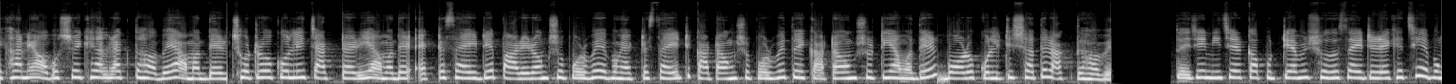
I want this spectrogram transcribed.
এখানে অবশ্যই খেয়াল রাখতে হবে, আমাদের ছোট কলি চারটারই আমাদের একটা সাইডে পাড়ের অংশ পড়বে এবং একটা সাইড কাটা অংশ পড়বে, তো এই কাটা অংশটি আমাদের বড় কলিটির সাথে রাখতে হবে। তো এই যে নিচের কাপড়টি আমি সোজা সাইডে রেখেছি এবং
